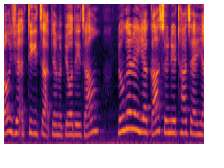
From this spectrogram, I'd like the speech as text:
တော့ရက်အတိအကျပြန်မပြောသေးကြောင်းလွန်ခဲ့တဲ့ရက်ကဆွေးနွေးထားချက်အရ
